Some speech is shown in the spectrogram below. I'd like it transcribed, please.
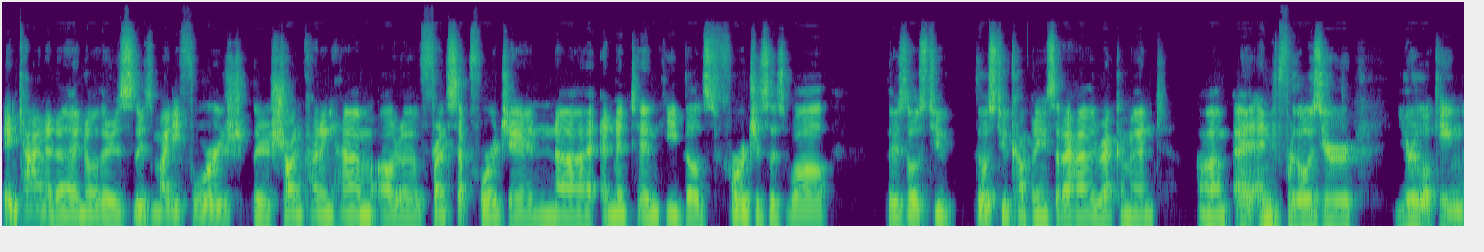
In Canada, I know there's there's Mighty Forge. There's Sean Cunningham out of Front Step Forge in uh, Edmonton. He builds forges as well. There's those two those two companies that I highly recommend. Um, and, and, for those you're you're looking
